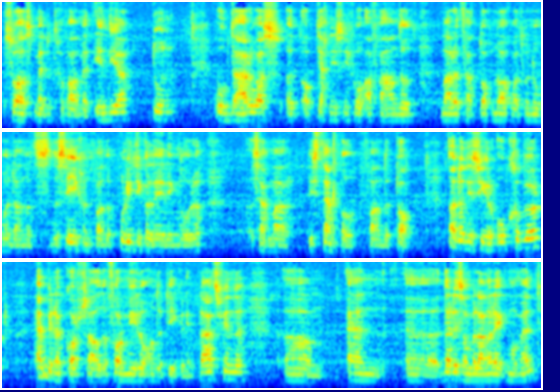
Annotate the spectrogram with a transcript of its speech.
zoals met het geval met India toen, ook daar was het op technisch niveau afgehandeld, maar het had toch nog wat we noemen dan het, de zegen van de politieke leiding nodig, zeg maar die stempel van de top. Nou, dat is hier ook gebeurd en binnenkort zal de formele ondertekening plaatsvinden. Um, en uh, dat is een belangrijk moment.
